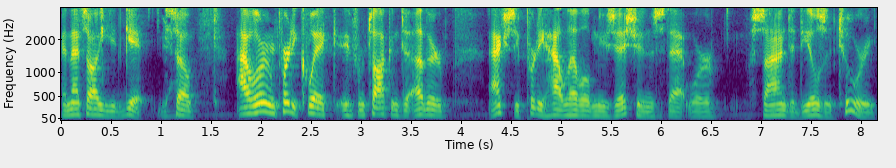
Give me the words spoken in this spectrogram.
and that's all you'd get. So I learned pretty quick, and from talking to other, actually pretty high level musicians that were signed to deals and touring,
